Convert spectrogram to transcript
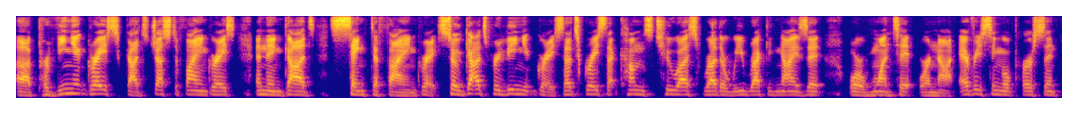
uh, prevenient grace, God's justifying grace, and then God's sanctifying grace. So God's prevenient grace, that's grace that comes to us whether we recognize it or want it or not. Every single person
